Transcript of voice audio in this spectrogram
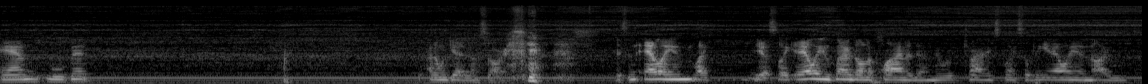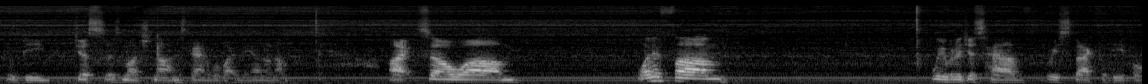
hand movement. I don't get it, I'm sorry. it's an alien, like, yes, like aliens landed on a planet and they were trying to explain something alien, I would, would be just as much not understandable by me, I don't know. Alright, so, um, what if, um, we were to just have respect for people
